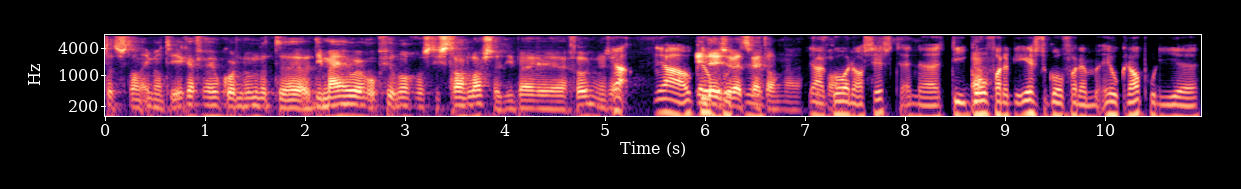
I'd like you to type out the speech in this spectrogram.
dat is dan iemand die ik even heel kort noem, dat, uh, die mij heel erg opviel nog, was die Strand Larsen, die bij uh, Groningen zat. Ja, ja ook In deze goed, wedstrijd dan. ja, goal en assist. En die goal ja. van hem, die eerste goal van hem, heel knap. Hoe die,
